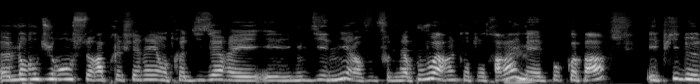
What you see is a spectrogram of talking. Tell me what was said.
Euh, l'endurance sera préférée entre 10h et, midi et demi. Alors, il faut déjà pouvoir hein, quand on travaille, mhm. mais pourquoi pas. Et puis, de,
